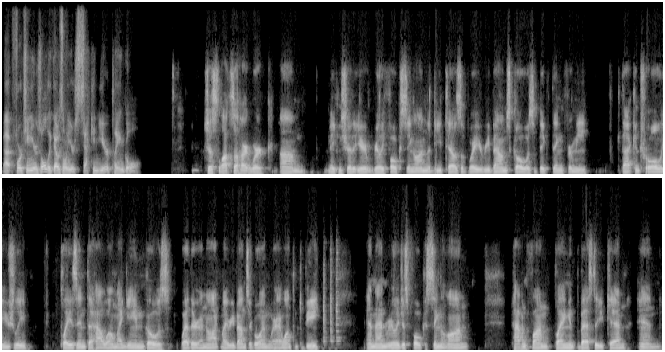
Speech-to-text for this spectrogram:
at 14 years old? Like that was only your second year playing goal. Just lots of hard work, um, making sure that you're really focusing on the details of where your rebounds go was a big thing for me. That control usually plays into how well my game goes whether or not my rebounds are going where I want them to be. And then really just focusing on having fun, playing it the best that you can, and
